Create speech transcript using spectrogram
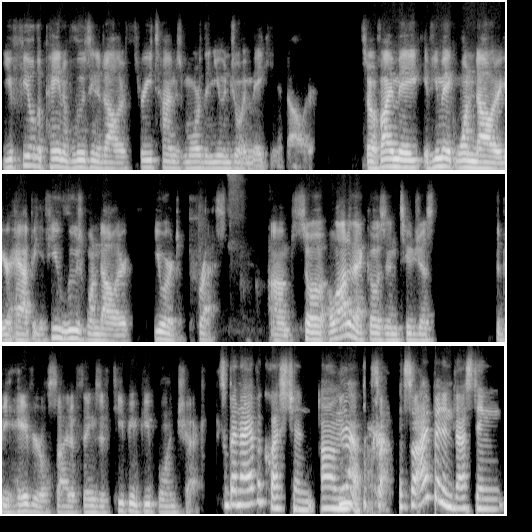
you feel the pain of losing a dollar three times more than you enjoy making a dollar. So if I make if you make one dollar, you're happy. If you lose one dollar, you are depressed. Um, so a lot of that goes into just the behavioral side of things of keeping people in check. So Ben, I have a question. Um, Yeah. So, so I've been investing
